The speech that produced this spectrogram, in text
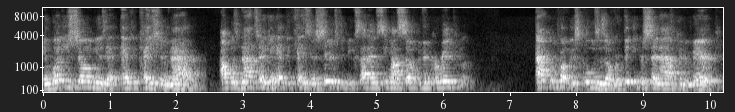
And what he showed me is that education mattered. I was not taking education seriously because I didn't see myself in the curriculum. Akron Public Schools is over 50% African American.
